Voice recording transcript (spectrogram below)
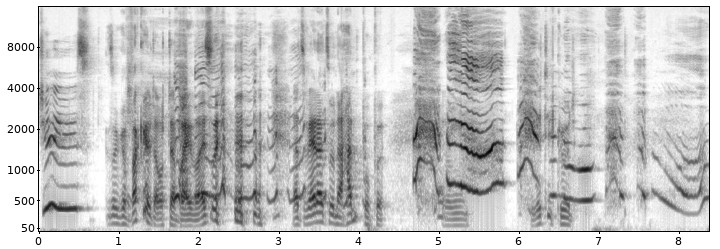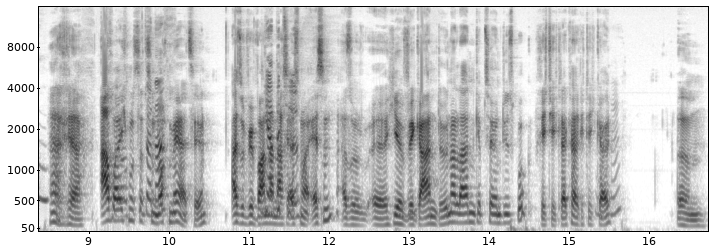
tschüss. So gewackelt auch dabei, weißt du? Als wäre das so eine Handpuppe. Ähm, richtig gut. Ach ja. Aber ich muss dazu noch mehr erzählen. Also wir waren Ja, danach bitte. erstmal essen. Also äh, hier veganen Dönerladen gibt es ja in Duisburg. Richtig lecker, richtig geil. Mhm. Ähm,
